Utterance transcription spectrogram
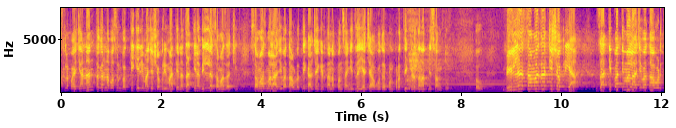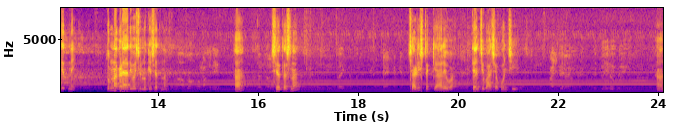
असलं पाहिजे. आणि अंतकरणापासून भक्ती केली माझ्या शबरी मातेनं जातीनं भिल्ल समाजाची. समाज मला अजिबात आवडत नाही कालच्या कीर्तनात पण सांगितलं याच्या अगोदर पण प्रत्येक कीर्तनात मी सांगतो. हो. भिल्ल समाजाची शबरिया जातीपाती मला अजिबात आवडतीत नाही. तुमच्याकडे आदिवासी लोक शेत ना? हा? शेतच ना? चाळीस टक्के. अरे वा. त्यांची भाषा कोणची? हा?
